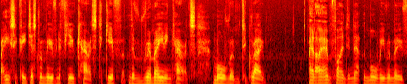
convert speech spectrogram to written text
basically just removing a few carrots to give the remaining carrots more room to grow. And I am finding that the more we remove,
